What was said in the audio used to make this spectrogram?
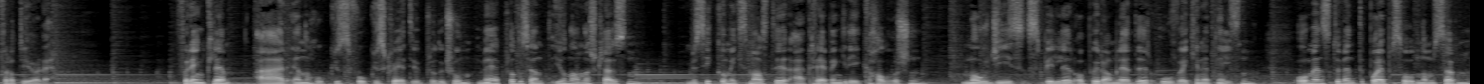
for at du gjør det. Forenkle er en Hokus Fokus Creative-produksjon med produsent Jon Anders Clausen. Musikk og miksmaster er Preben Grieg Halvorsen. Mojis spiller og programleder Ove Kenneth Nilsen. Og mens du venter på episoden om søvn,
